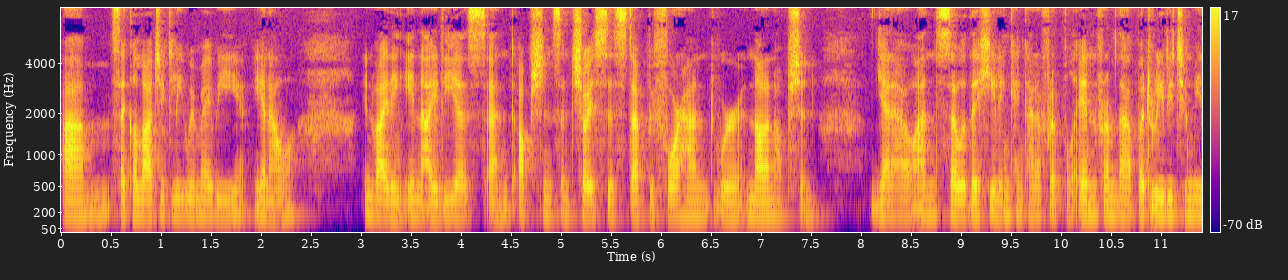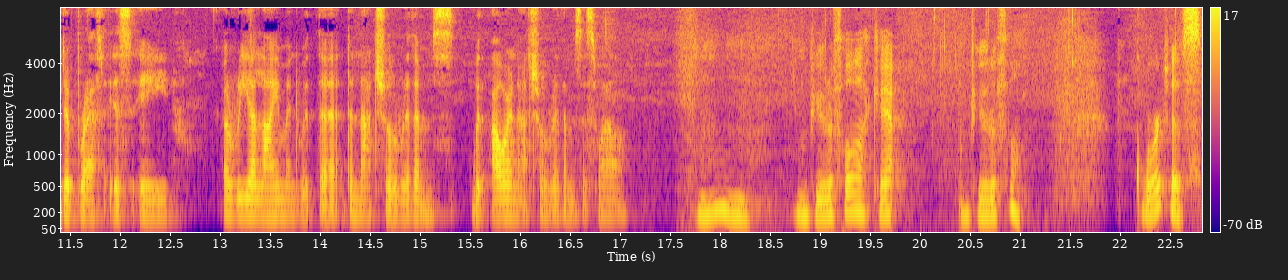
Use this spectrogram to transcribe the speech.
Um, psychologically we may be you know inviting in ideas and options and choices that beforehand were not an option you know and so the healing can kind of ripple in from that. But really to me the breath is a a realignment with the, the natural rhythms, with our natural rhythms as well. Mm, beautiful, like yeah, beautiful, gorgeous.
